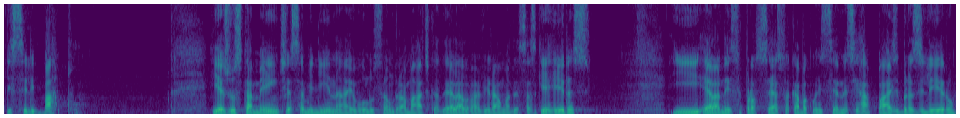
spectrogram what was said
de celibato. E é justamente essa menina, a evolução dramática dela, ela vai virar uma dessas guerreiras, e ela, nesse processo, acaba conhecendo esse rapaz brasileiro,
